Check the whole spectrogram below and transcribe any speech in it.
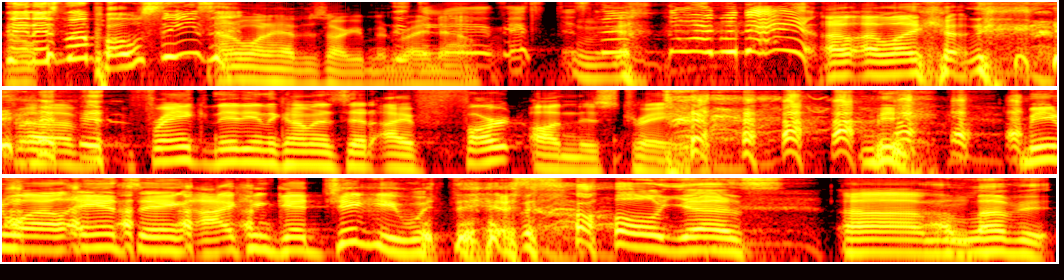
Then it's the postseason. I don't want to have this argument right now. That's, that's not, no argument to have. I, I like uh, uh, Frank Nitty in the comments said, "I fart on this trade." Me- meanwhile, Ant saying, "I can get jiggy with this." Oh yes, Um, I love it.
